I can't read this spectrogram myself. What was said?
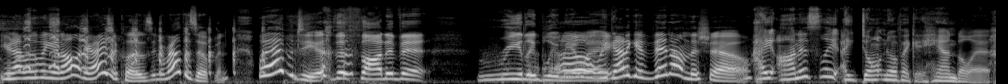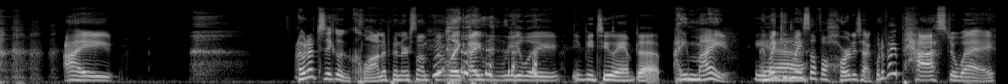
You're not moving at all, and your eyes are closed, and your mouth is open. What happened to you? The thought of it really blew me Oh, away. we got to get Vin on the show. I honestly, I don't know if I could handle it. I, I would have to take like a Klonopin or something. Like I really, You'd be too amped up. I might. I might give myself a heart attack. What if I passed away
